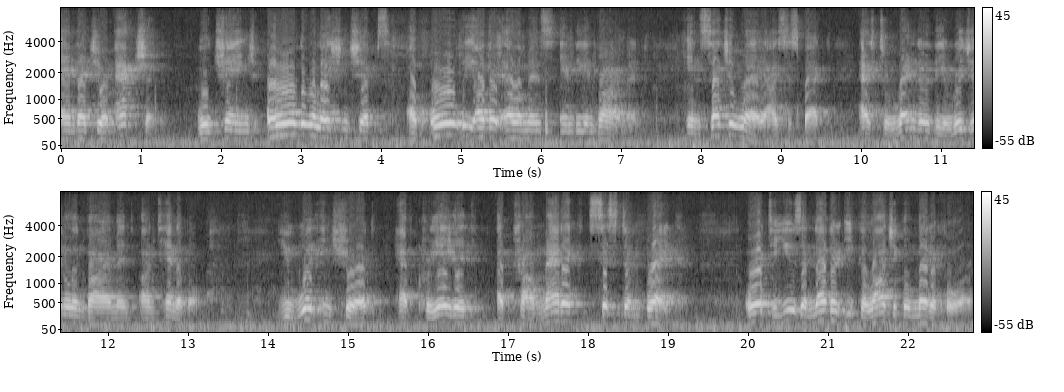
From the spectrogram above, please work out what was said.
and that your action will change all the relationships of all the other elements in the environment in such a way, I suspect, as to render the original environment untenable. You would, in short, have created a traumatic system break or to use another ecological metaphor,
